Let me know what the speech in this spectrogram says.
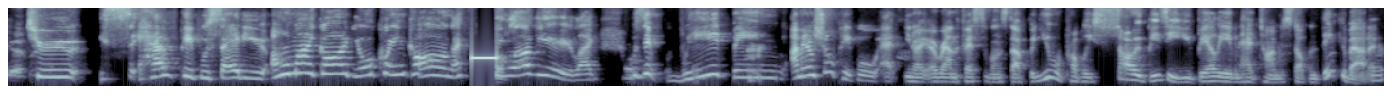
Yeah. to have people say to you, "Oh my God, you're Queen Kong! I fing love you!" Like, was it weird being? I mean, I'm sure people at you know around the festival and stuff, but you were probably so busy you barely even had time to stop and think about it.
